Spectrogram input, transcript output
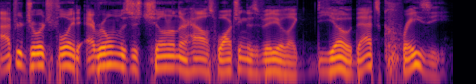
after george floyd everyone was just chilling on their house watching this video like yo that's crazy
